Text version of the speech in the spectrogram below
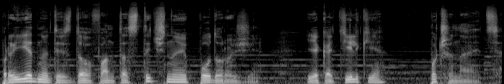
Приєднуйтесь до фантастичної подорожі, яка тільки починається.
